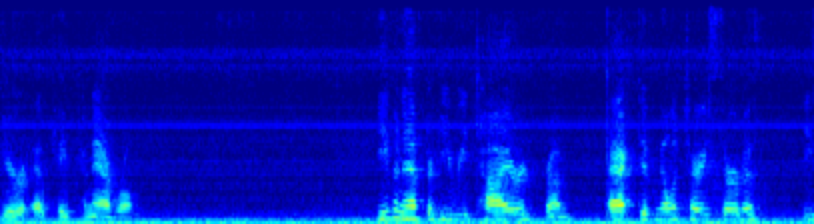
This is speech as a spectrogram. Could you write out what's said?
here at Cape Canaveral. Even after he retired from active military service, he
